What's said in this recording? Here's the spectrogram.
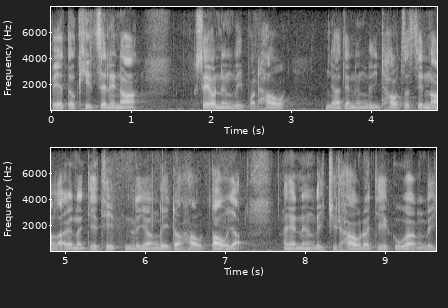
Bé tàu khi sẽ lên nó sẽ ở những gì bỏ thâu nhà thì những gì thâu sẽ xin nó lại là chế thì những gì đó tàu vậy hay là những chỉ thâu là chế cú à những gì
